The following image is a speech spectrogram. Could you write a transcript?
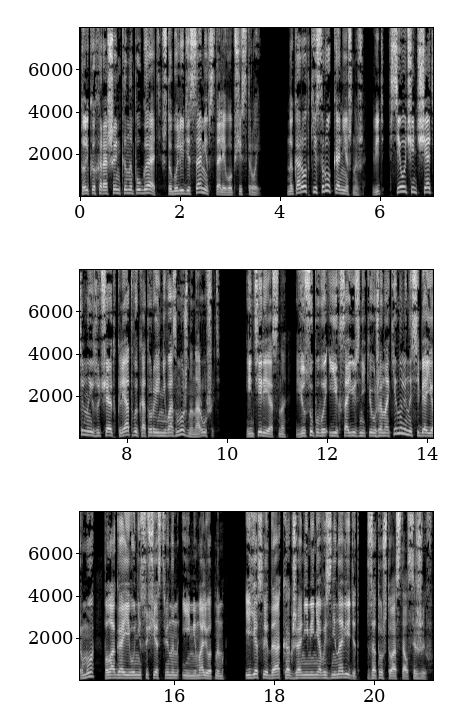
Только хорошенько напугать, чтобы люди сами встали в общий строй. На короткий срок, конечно же, ведь все очень тщательно изучают клятвы, которые невозможно нарушить. Интересно, Юсуповы и их союзники уже накинули на себя ермо, полагая его несущественным и мимолетным, и если да, как же они меня возненавидят за то, что остался жив?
